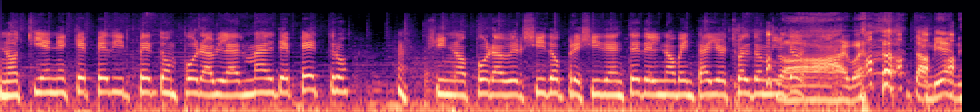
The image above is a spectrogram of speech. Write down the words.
no tiene que pedir perdón por hablar mal de Petro, sino por haber sido presidente del 98 al 2002. Ay, bueno, también.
